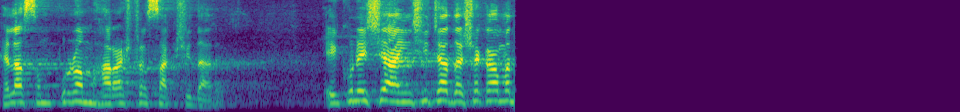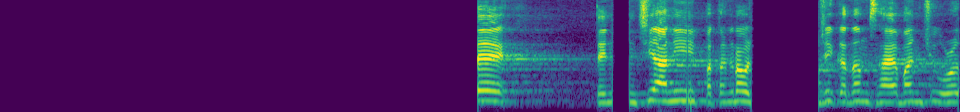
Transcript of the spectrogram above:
ह्याला संपूर्ण महाराष्ट्र साक्षीदार आहे. एकोणीसशे ऐंशीच्या दशकामध्ये त्यांची आणि पतंगरावजी कदम साहेबांची ओळख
